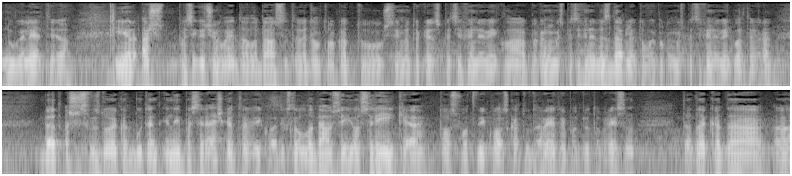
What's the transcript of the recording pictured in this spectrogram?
nugalėti jo. Ir aš pasikeičiau laidą labiausiai tave dėl to, kad tu užsiemi tokią specifinę veiklą, pakankamai specifinę, vis dar Lietuvoje pakankamai specifinė veikla tai yra. Bet aš įsivaizduoju, kad būtent jinai pasireiškia ta veikla, tiksliau labiausiai jos reikia, tos vat, veiklos, ką tu darai, taip pat prie to prieisim, tada, kada a,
